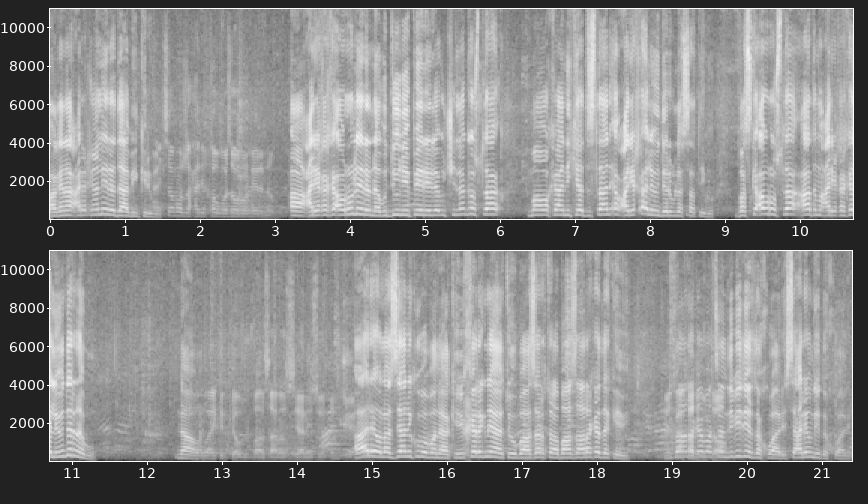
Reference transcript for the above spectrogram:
ئەگەنا عەریقیان لێرە دابین کردبوو چەن رۆژە حەریقە و وەزەو رۆ لێرە نەبوو؟ ئا عەریقەکە ئەو رۆ لێرە نەبوو دوو نێ پێرێ لە روچلەنگە سوتا ماوەکانی کە دستانی ئەو عەریقە لەوێندەر بوو لە سەتی بوو بەس کە ئەو رۆ سوتا هاتم عەریقەکە لەوێندەر نەبوو. ناون. ئارێ وەڵا زیانی کو بە بە ناکەوی خەرک نایەتەوە بازار تا بازارەکە دەکەوی دوکانەکە بە چەندی بی دێتە خواری سعرێ دێتە خواری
